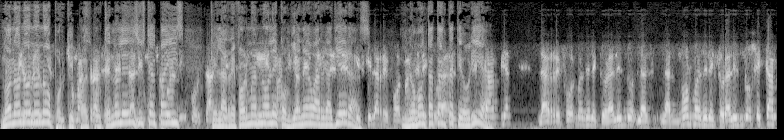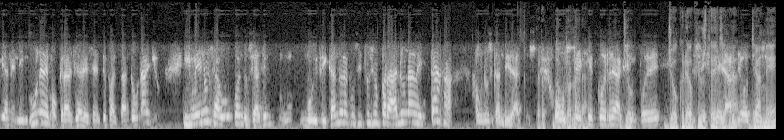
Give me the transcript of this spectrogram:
No, no, no, no, no, porque ¿por qué no le dice y usted al país que la reforma no le conviene a Vargalleras es que y no monta tanta teoría? cambian, las reformas electorales, no- las, las normas electorales no se cambian en ninguna democracia decente faltando un año, y menos aún cuando se hacen mm, modificando la Constitución para darle una ventaja a unos candidatos. Pero, o usted Lara, qué correacción yo, puede yo creo que usted ya, me,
